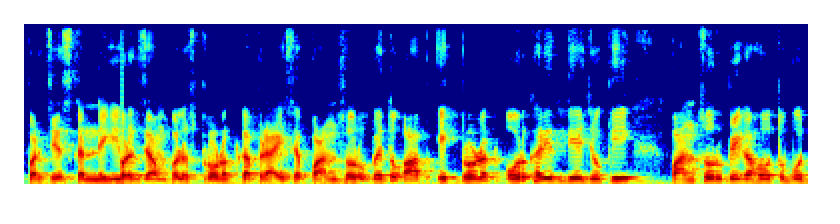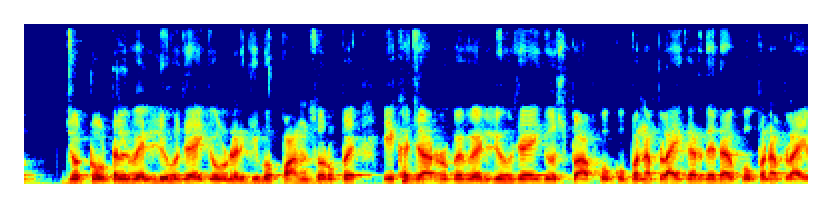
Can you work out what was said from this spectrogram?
परचेस करने की फॉर एग्ज़ाम्पल उस प्रोडक्ट का प्राइस है पाँच सौ तो आप एक प्रोडक्ट और खरीद लिए जो कि पाँच सौ रुपये का हो तो वो जो टोटल वैल्यू हो जाएगी ऑर्डर की, वो पाँच सौ रुपये, एक हज़ार रुपये वैल्यू हो जाएगी, उस पर आपको कूपन अप्लाई कर देना कूपन अप्लाई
